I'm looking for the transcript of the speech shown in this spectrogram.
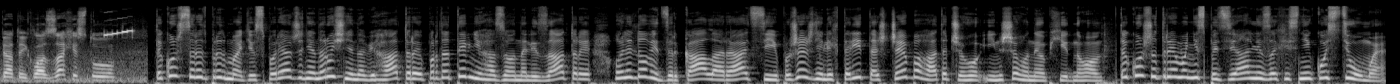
п'ятий клас захисту. Також серед предметів спорядження наручні навігатори, портативні газоаналізатори, оглядові дзеркала, рації, пожежні ліхтарі та ще багато чого іншого необхідного. Також отримані спеціальні захисні костюми.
